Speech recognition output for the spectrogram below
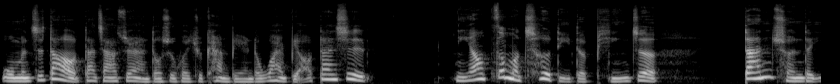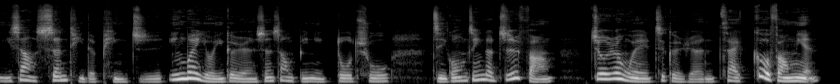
我们知道大家虽然都是会去看别人的外表，但是你要这么彻底的凭着单纯的一项身体的品质，因为有一个人身上比你多出几公斤的脂肪，就认为这个人在各方面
